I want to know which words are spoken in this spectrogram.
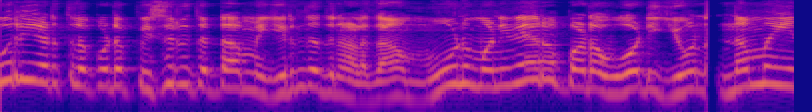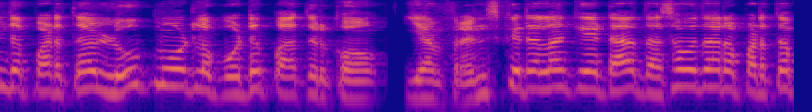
ஒரு இடத்துல கூட பிசிறு தட்டாம இருந்ததுனால தான் மூணு மணி நேரம் படம் ஓடியும் நம்ம இந்த படத்தை லூப் மோட்ல போட்டு பார்த்திருக்கோம். என் ஃப்ரெண்ட்ஸ் கிட்ட எல்லாம் கேட்டா தசவதார படத்தை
